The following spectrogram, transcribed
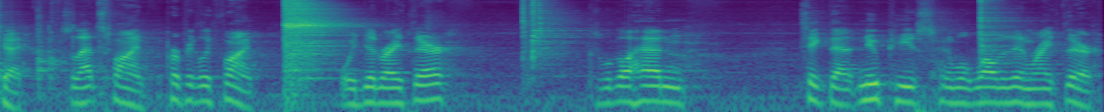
Okay, so that's fine, perfectly fine. What we did right there is we'll go ahead and take that new piece and we'll weld it in right there.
